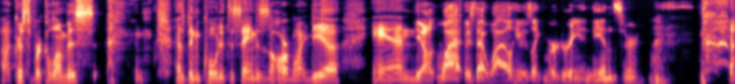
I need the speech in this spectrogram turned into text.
Uh, Christopher Columbus has been quoted to saying this is a horrible idea, and Yeah, why is that? While he was like murdering Indians, or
